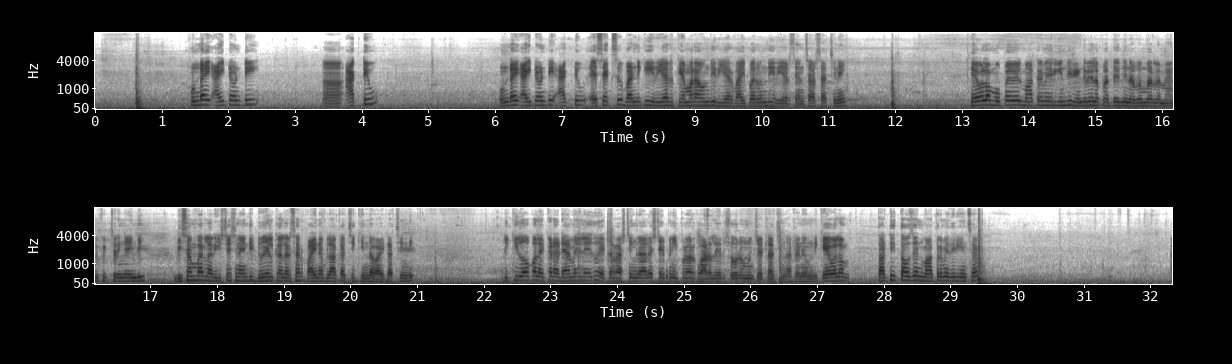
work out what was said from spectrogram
Hyundai i twenty active Hyundai i twenty active SX బండికి రియర్ కెమెరా ఉంది రియర్ వైపర్ ఉంది రియర్ సెన్సార్స్ వచ్చినాయి. కేవలం ముప్పై వేలు మాత్రమే తిరిగింది. రెండు వేల పద్దెనిమిది నవంబర్లో మ్యానుఫ్యాక్చరింగ్ అయింది. డిసెంబర్లో రిజిస్ట్రేషన్ అయింది. డ్యూయల్ కలర్ సార్ పైన బ్లాక్ వచ్చి కింద వైట్ వచ్చింది. డిక్కీ లోపల ఎక్కడ డ్యామేజ్ లేదు ఎక్కడ రస్టింగ్ రాలేదు స్టెప్ని ఇప్పటివరకు వాడలేరు షోరూమ్ నుంచి ఎట్లా వచ్చింది అట్లనే ఉంది. కేవలం థర్టీ థౌజండ్ మాత్రమే తిరిగింది సార్.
